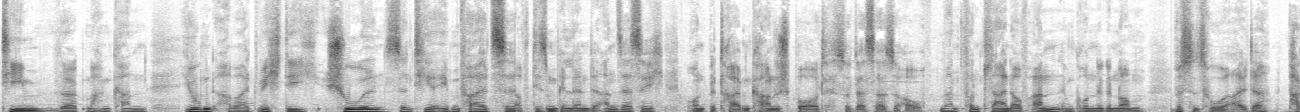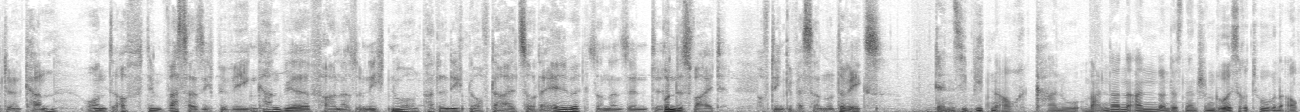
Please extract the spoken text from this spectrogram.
Teamwork machen kann. Jugendarbeit wichtig. Schulen sind hier ebenfalls äh, auf diesem Gelände ansässig und betreiben Kanusport, sodass also auch man von klein auf an im Grunde genommen bis ins hohe Alter paddeln kann und auf dem Wasser sich bewegen kann. Wir fahren also nicht nur und paddeln nicht nur auf der Alster oder Elbe, sondern sind bundesweit auf den Gewässern unterwegs. Denn Sie bieten auch Kanu-Wandern an und das sind dann schon größere Touren auch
